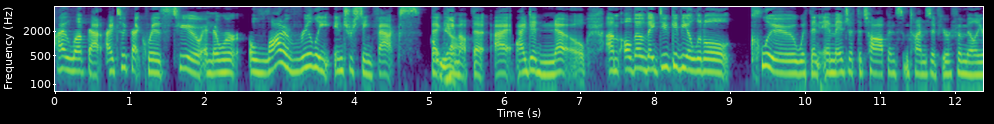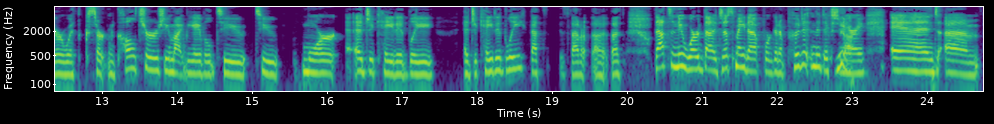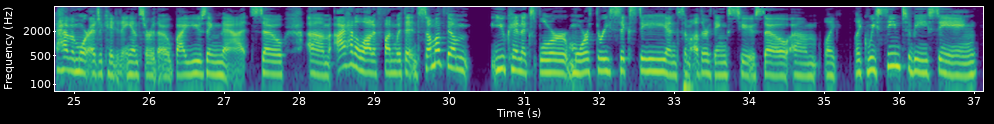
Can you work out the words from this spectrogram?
I love that. I took that quiz too, and there were a lot of really interesting facts that oh, yeah. came up that I, I didn't know. Um, although they do give you a little clue with an image at the top, and sometimes if you're familiar with certain cultures, you might be able to to more educatedly educatedly. That's is that uh, that's that's a new word that i just made up. We're going to put it in the dictionary yeah. and um, have a more educated answer though by using that. So um, i had a lot of fun with it and some of them you can explore more 360 and some other things too. So um, like like we seem to be seeing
